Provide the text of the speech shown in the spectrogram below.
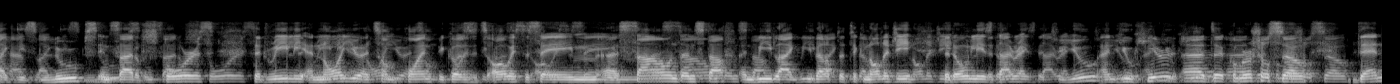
like these loops inside of stores that really annoy you at some point because it's always the same uh, sound and stuff. And we like developed a technology that only is directed to you and you hear uh, the commercial. So then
